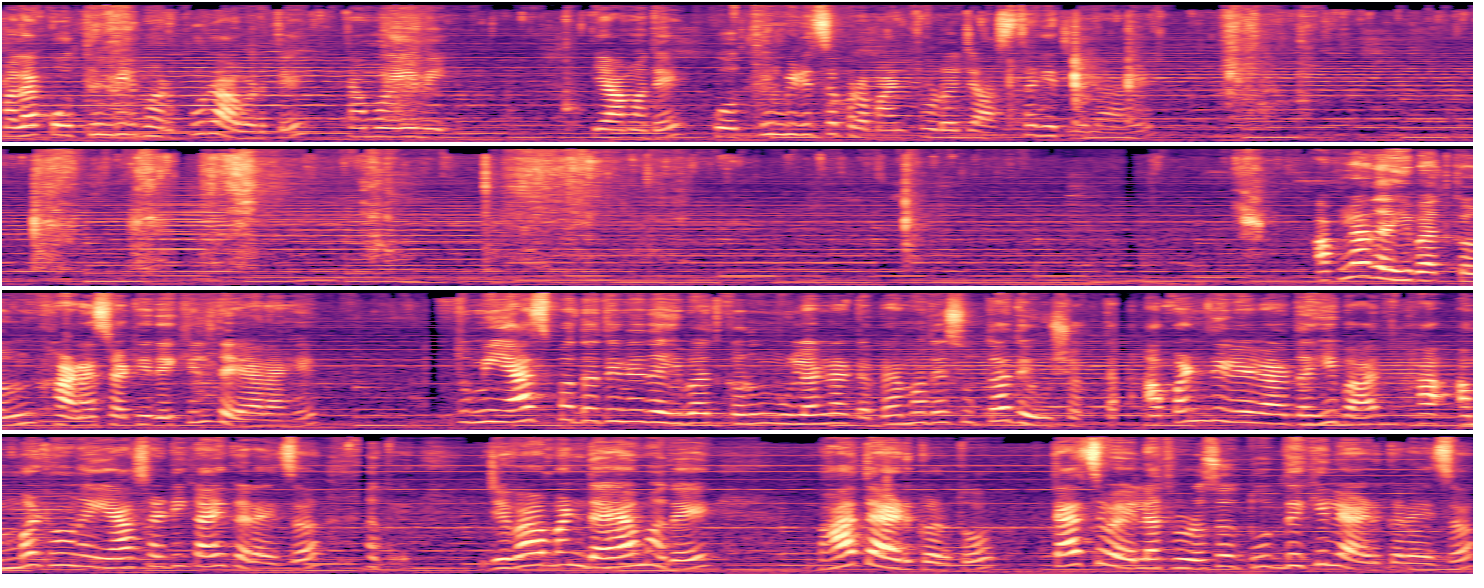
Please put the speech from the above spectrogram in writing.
मला कोथिंबीर भरपूर आवडते त्यामुळे मी यामध्ये कोथिंबीरीचं प्रमाण थोडं जास्त घेतलेलं आहे. आपला दहीभात करून खाण्यासाठी देखील तयार आहे. तुम्ही याच पद्धतीने दहीभात करून मुलांना डब्यामध्ये सुद्धा देऊ शकता. आपण दिलेला दहीभात हा आंबट होऊ नये यासाठी काय करायचं? जेव्हा आपण दह्यामध्ये भात ॲड करतो त्याच वेळेला थोडंसं दूध देखील ॲड करायचं.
